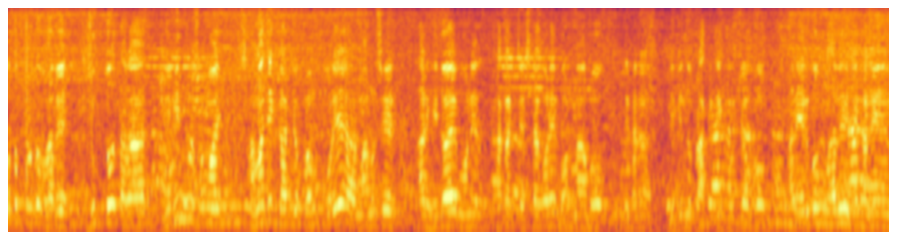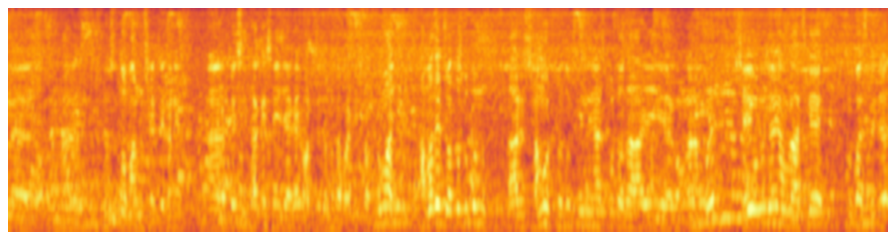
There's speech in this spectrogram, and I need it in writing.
ওতপ্রোতভাবে যুক্ত। তারা বিভিন্ন সময় সামাজিক কার্যক্রম করে আর মানুষের আর হৃদয়ে মনে থাকার চেষ্টা করে, বন্যা হোক, যেখানে বিভিন্ন প্রাকৃতিক দুর্যোগ হোক, আর এরকমভাবে যেখানে সুস্থ মানুষের যেখানে বেশি থাকে, সেই জায়গায় ভারতীয় জনতা পার্টি সবসময় আমাদের যতটুকু আর সামর্থ্য, দক্ষিণ দিনাজপুর তথা এই গঙ্গারামপুরে, সেই অনুযায়ী আমরা আজকে সুপার স্পেশাল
